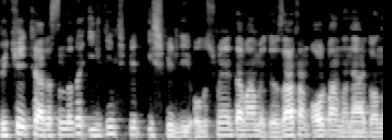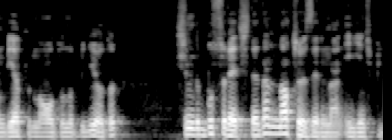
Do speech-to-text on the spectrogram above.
Bu iki ülke arasında da ilginç bir işbirliği oluşmaya devam ediyor. Zaten Orban'la Erdoğan'ın bir yakınlığı olduğunu biliyorduk. Şimdi bu süreçte de NATO üzerinden ilginç bir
